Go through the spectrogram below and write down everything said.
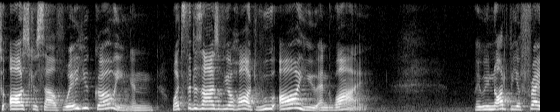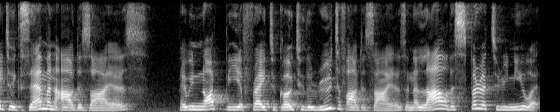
To ask yourself, where are you going and what's the desires of your heart? Who are you and why? May we not be afraid to examine our desires May we not be afraid to go to the root of our desires and allow the Spirit to renew it,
